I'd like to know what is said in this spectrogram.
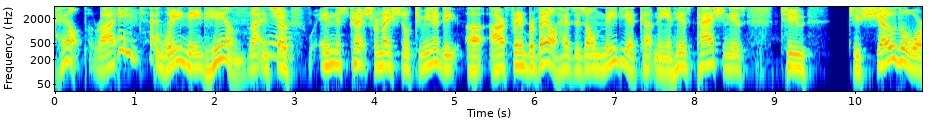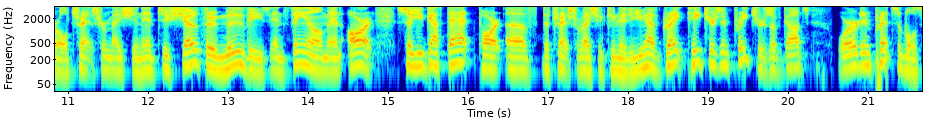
help, right? He does. We need him, right? And yes. so, in this transformational community, uh, our friend Brevel has his own media company, and his passion is to to show the world transformation and to show through movies and film and art. So you got that part of the transformation community. You have great teachers and preachers of God's word and principles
